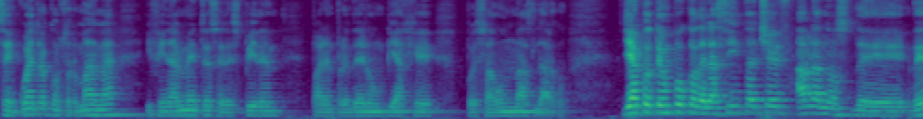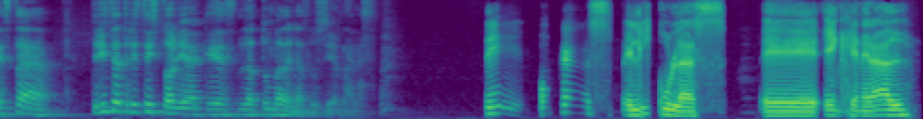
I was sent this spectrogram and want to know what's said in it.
se encuentra con su hermana y finalmente se despiden para emprender un viaje pues aún más largo. Ya conté un poco de la cinta, chef. Háblanos de, de esta Triste, triste historia que es La tumba de las luciérnagas. Sí, pocas películas eh, en general,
